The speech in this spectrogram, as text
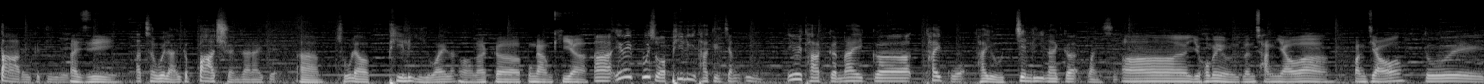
大的一个地位，还是他成为了一个霸权在那边啊、除了霹雳以外了哦那个不啱 key 啊，啊、因为为什么霹雳它可以这样硬？因为他跟那一个泰国，他有建立那个关系。啊有后面有人撑腰啊，绑脚哦，对，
